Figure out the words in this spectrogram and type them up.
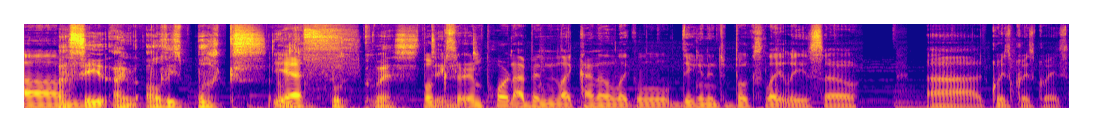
Um, I see I'm, all these books. all these yes. book quests. books are important. I've been like kind of like digging into books lately, so uh, quiz, quiz, quiz.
